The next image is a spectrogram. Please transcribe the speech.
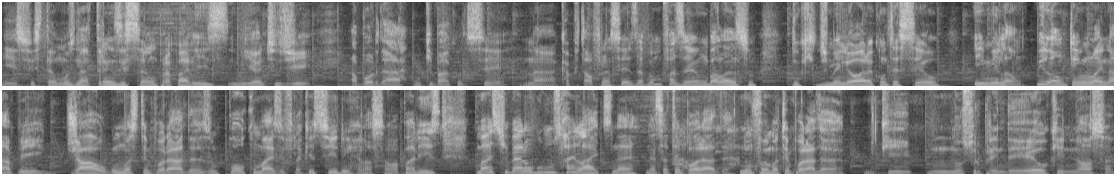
Isso, estamos na transição para Paris e antes de abordar o que vai acontecer na capital francesa, vamos fazer um balanço do que de melhor aconteceu em Milão. Milão tem um line-up já algumas temporadas um pouco mais enfraquecido em relação a Paris, mas tiveram alguns highlights, né, nessa temporada. Não foi uma temporada que nos surpreendeu, que, nossa,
